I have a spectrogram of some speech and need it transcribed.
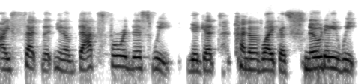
i set that you know that's for this week you get kind of like a snow day week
